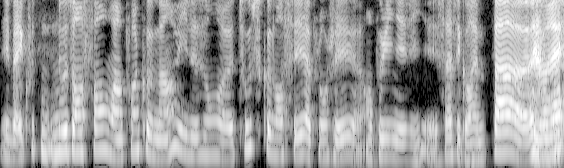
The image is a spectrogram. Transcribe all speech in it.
Eh ben écoute, nos enfants ont un point commun, ils ont euh, tous commencé à plonger en Polynésie. Et ça, c'est quand même pas... C'est vrai.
